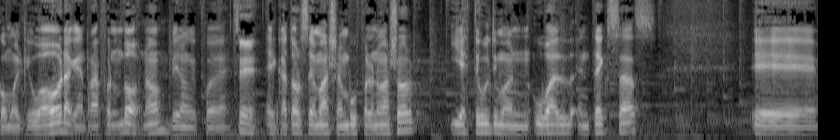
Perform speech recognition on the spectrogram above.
como el que hubo ahora, que en realidad fueron dos, ¿no? Vieron que fue Sí. el 14 de mayo en Buffalo, Nueva York, y este último en Uvalde, en Texas. Eh,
